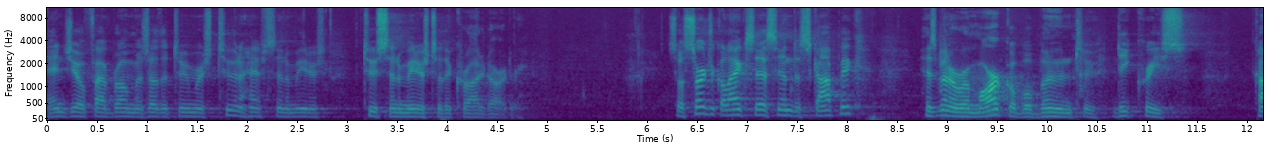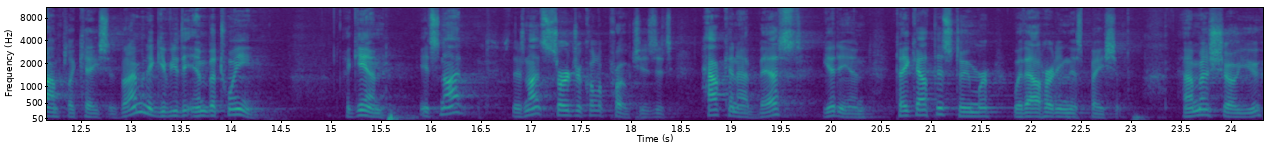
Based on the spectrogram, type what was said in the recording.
angiofibromas, other tumors, two and a half centimeters, two centimeters to the carotid artery. So surgical access endoscopic has been a remarkable boon to decrease complications. But I'm going to give you the in-between. Again, it's not, there's not surgical approaches. It's how can I best get in, take out this tumor without hurting this patient? I'm going to show you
